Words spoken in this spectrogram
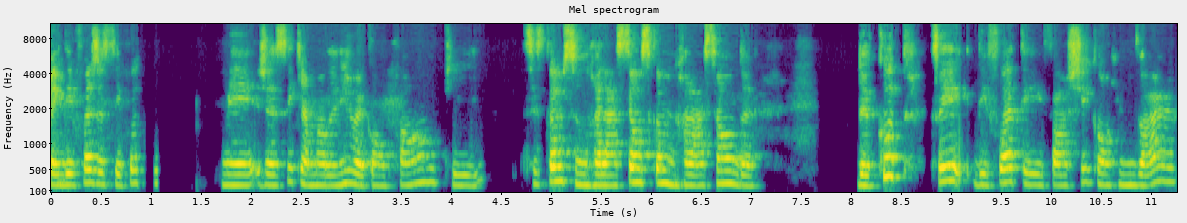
des fois, je sais pas tout. Mais je sais qu'à un moment donné, je vais comprendre. Puis c'est comme c'est une relation, c'est comme une relation de, de couple. Sais, des fois, tu es fâché contre l'univers,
